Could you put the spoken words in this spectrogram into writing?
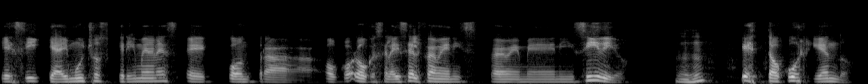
que sí, que hay muchos crímenes eh, contra, o lo que se le dice el feminicidio, que está ocurriendo.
